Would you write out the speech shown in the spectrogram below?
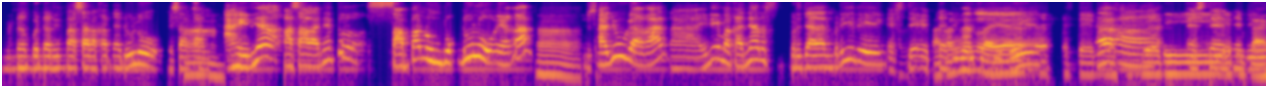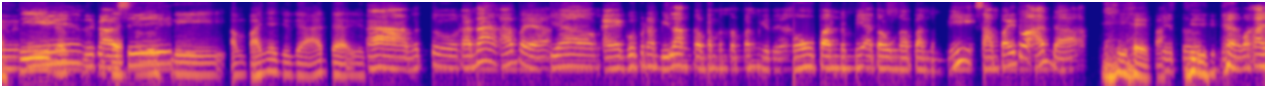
bener-benerin masyarakatnya dulu. Misalkan uh. akhirnya masalahnya tuh sampah numpuk dulu ya kan? Uh. bisa juga kan? Nah ini makanya harus berjalan beriring. SDM-nya juga lah ya. SDM-nya uh, di SDM-nya edukasi, di edukasi di sampahnya juga ada gitu. Ah betul. Karena apa ya yang kayak gue pernah bilang ke teman-teman gitu ya mau pandemi atau enggak pandemi sampah itu ada. Iya pasti. Gitu. nah, makanya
